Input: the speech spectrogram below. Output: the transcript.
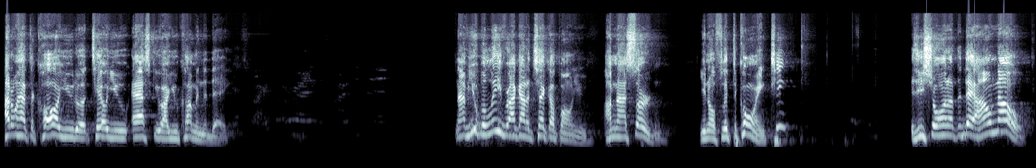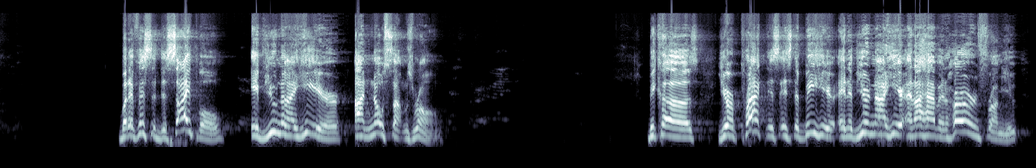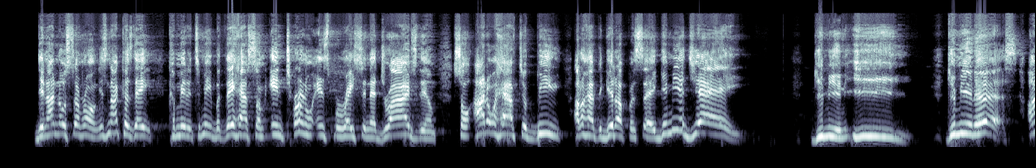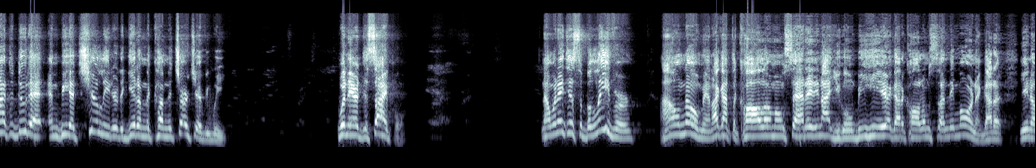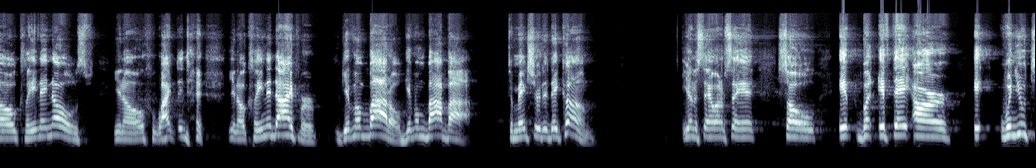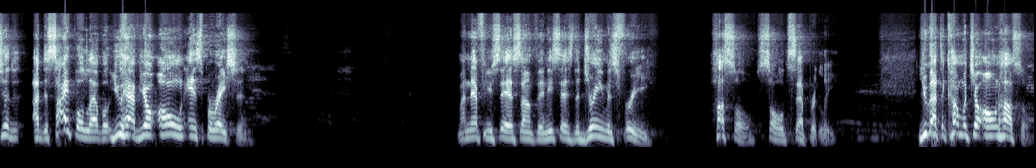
i don't have to call you to tell you ask you are you coming today? Now if you're believer i got to check up on you. I'm not certain. You know flip the coin. Tink. is he showing up today? I don't know. But if it's a disciple, if you're not here, I know something's wrong. Because your practice is to be here. And if you're not here and I haven't heard from you, then I know something wrong. It's not because they committed to me, but they have some internal inspiration that drives them. So I don't have to be, I don't have to get up and say, give me a J, give me an E, give me an S. I have to do that and be a cheerleader to get them to come to church every week when they're a disciple. Now, when they're just a believer, I don't know, man. I got to call them on Saturday night. You're gonna be here. I got to call them Sunday morning. Got to, you know, clean their nose. You know, wipe the, you know, clean the diaper. Give them a bottle. Give them baba to make sure that they come. You understand what I'm saying? So, if but if they are, it, when you to a disciple level, you have your own inspiration. My nephew says something. He says, The dream is free, hustle sold separately. You got to come with your own hustle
